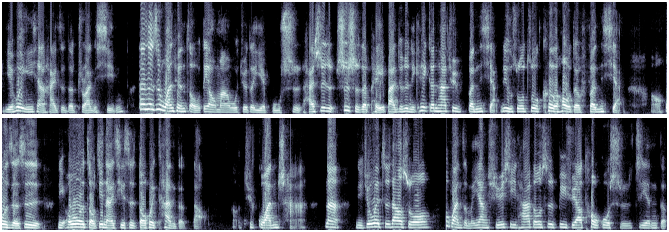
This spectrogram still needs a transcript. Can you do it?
也会影响孩子的专心。但是是完全走掉吗？我觉得也不是，还是适时的陪伴。就是你可以跟他去分享，例如说做课后的分享啊，或者是你偶尔走进来，其实都会看得到啊，去观察。那你就会知道说，不管怎么样，学习它都是必须要透过时间的。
